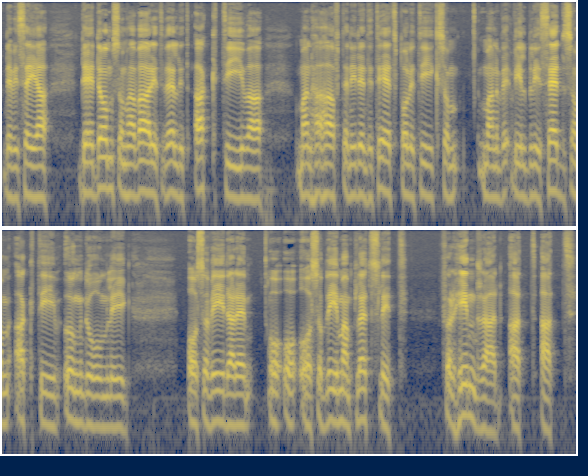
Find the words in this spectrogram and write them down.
Det vill säga det är de som har varit väldigt aktiva. Man har haft en identitetspolitik som man vill bli sedd som aktiv, ungdomlig och så vidare. Och, och, och så blir man plötsligt förhindrad att, att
